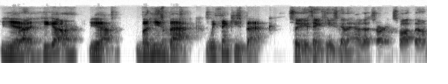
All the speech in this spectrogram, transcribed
yeah, right. he got yeah, but he's back. We think he's back. So you think he's going to have that starting spot though?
